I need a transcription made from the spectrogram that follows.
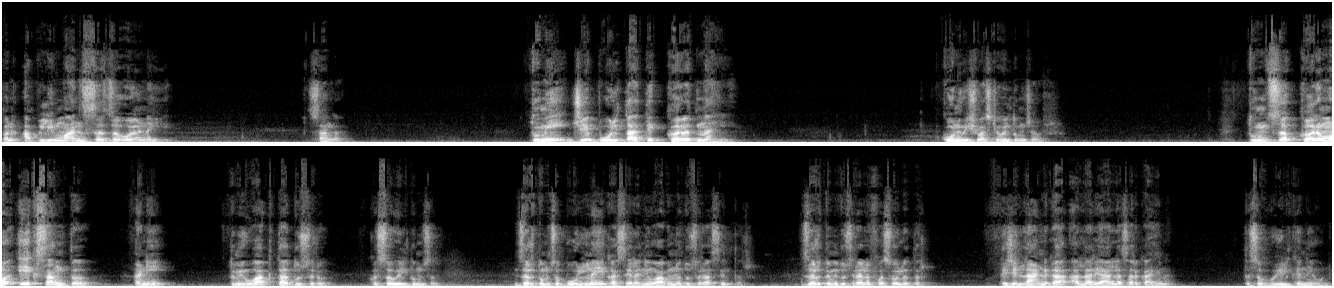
पण आपली माणसं जवळ नाही आहे सांगा. तुम्ही जे बोलता ते करत नाही. कोण विश्वास ठेवेल तुमच्यावर? तुमचं कर्म एक सांगतं आणि तुम्ही वागता दुसरं. कसं होईल तुमचं? जर तुमचं बोलणं एक असेल आणि वागणं दुसरं असेल तर? जर तुम्ही दुसऱ्याला फसवलं तर? त्याचे लांडगा आला रे आल्यासारखं आहे ना? तसं होईल की नाही होणार?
